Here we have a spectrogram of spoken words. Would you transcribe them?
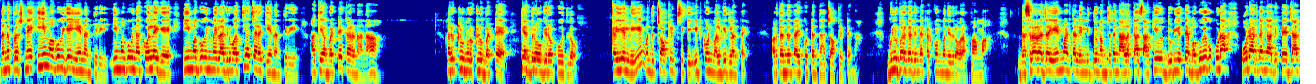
ನನ್ನ ಪ್ರಶ್ನೆ, ಈ ಮಗುವಿಗೆ ಏನಂತೀರಿ? ಈ ಮಗುವಿನ ಕೊಲೆಗೆ, ಈ ಮಗುವಿನ ಮೇಲಾಗಿರುವ ಅತ್ಯಾಚಾರಕ್ಕೆ ಏನಂತೀರಿ? ಆಕೆಯ ಬಟ್ಟೆ ಕಾರಣನಾ? ಹರಕ್ಲು ಮುರುಕ್ಲು ಬಟ್ಟೆ, ಕೆದ್ರು ಹೋಗಿರೋ ಕೂದಲು. ಕೈಯಲ್ಲಿ ಒಂದು ಚಾಕ್ಲೇಟ್ ಸಿಕ್ಕಿ ಇಟ್ಕೊಂಡು ಮಲಗಿದ್ಲಂತೆ. ಅವ್ರ ತಂದೆ ತಾಯಿ ಕೊಟ್ಟಂತಹ ಚಾಕ್ಲೇಟನ್ನು ಗುಲ್ಬರ್ಗದಿಂದ ಕರ್ಕೊಂಡು ಬಂದಿದ್ರು ಅವರ ಅಪ್ಪ, ಅಮ್ಮ. ದಸರಾ ರಜಾ ಏನ್ ಮಾಡ್ತಾಳೆ? ಎಲ್ಲಿದ್ದು? ನಮ್ಮ ಜೊತೆ ನಾಲ್ಕು ಕಾಸು ದುಡಿಯುತ್ತೆ. ಮಗುವಿಗೂ ಕೂಡ ಓಡಾಡ್ದಂಗೆ ಆಗುತ್ತೆ, ಜಾಗ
